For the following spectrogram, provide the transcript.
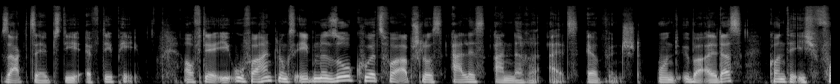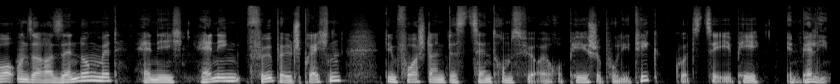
sagt selbst die FDP. Auf der EU-Verhandlungsebene so kurz vor Abschluss alles andere als erwünscht. Und über all das konnte ich vor unserer Sendung mit Henning, Henning Vöpel sprechen, dem Vorstand des Zentrums für europäische Politik, kurz CEP, in Berlin.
